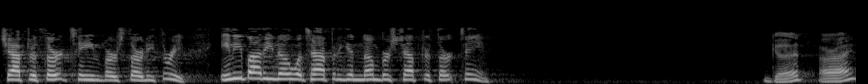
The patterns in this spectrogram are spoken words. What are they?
chapter 13, verse 33. Anybody know what's happening in Numbers chapter 13? Good. All right.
